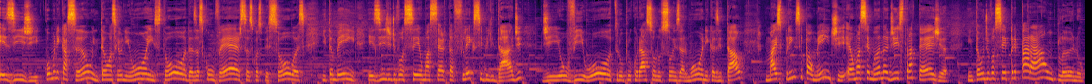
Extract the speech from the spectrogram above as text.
exige comunicação, então as reuniões todas, as conversas com as pessoas e também exige de você uma certa flexibilidade de ouvir o outro, procurar soluções harmônicas e tal, mas principalmente é uma semana de estratégia, então de você preparar um plano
